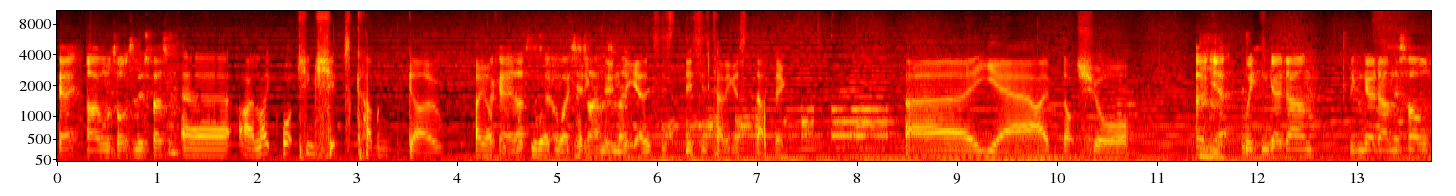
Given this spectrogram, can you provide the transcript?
Okay, I will talk to this person. uh, I like watching ships come and go. I Okay, that's wonder a where waste of time, isn't it? Yeah, this is this is telling us nothing. Uh, yeah, I'm not sure. Oh Mhm. yeah, we can go down. We can go down this hole.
